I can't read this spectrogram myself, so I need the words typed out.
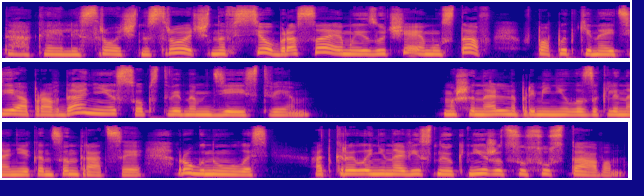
Так, Элли, срочно, срочно, все бросаем и изучаем устав в попытке найти оправдание собственным действиям. Машинально применила заклинание концентрации, ругнулась, открыла ненавистную книжицу с уставом.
